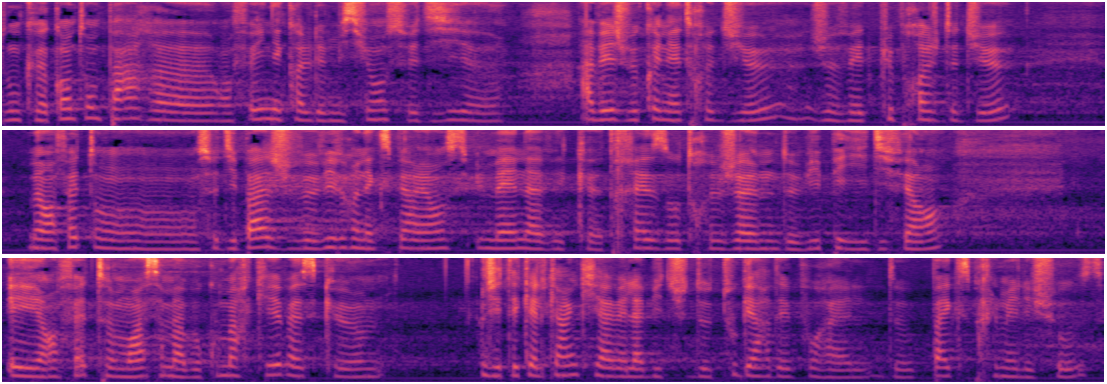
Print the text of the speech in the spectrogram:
Donc euh, quand on part, euh, on fait une école de mission, on se dit euh, ah ben je veux connaître Dieu, je veux être plus proche de Dieu. Mais en fait, on ne se dit pas je veux vivre une expérience humaine avec 13 autres jeunes de 8 pays différents. Et en fait, moi, ça m'a beaucoup marqué parce que j'étais quelqu'un qui avait l'habitude de tout garder pour elle, de ne pas exprimer les choses.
